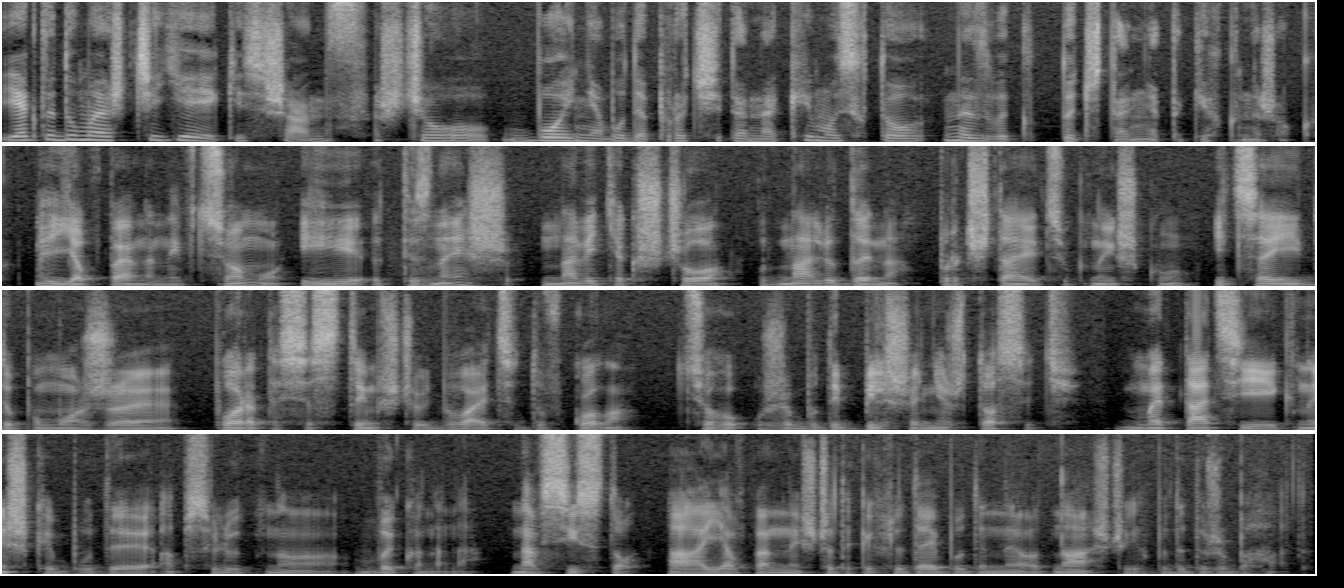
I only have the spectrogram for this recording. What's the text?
Як ти думаєш, чи є якийсь шанс, що бойня буде прочитана кимось, хто не звик до читання таких книжок? я впевнений в цьому. І ти знаєш, навіть якщо одна людина прочитає цю книжку, і це їй допоможе поратися з тим, що відбувається довкола, цього вже буде більше ніж досить. Мета цієї книжки буде абсолютно виконана на всі 100. А я впевнений, що таких людей буде не одна, що їх буде дуже багато.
